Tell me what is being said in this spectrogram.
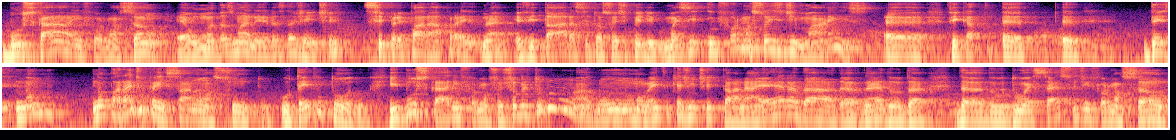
buscar a informação é uma das maneiras da gente se preparar para né, evitar as situações de perigo. Mas informações demais, é, ficar, é, é, de, não, não parar de pensar num assunto o tempo todo e buscar informações, sobretudo no momento que a gente está, na era da, da, né, do, da, da, do, do, excesso de informação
